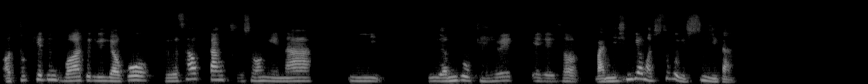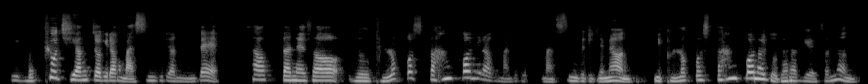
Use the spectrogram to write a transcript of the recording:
어떻게든 도와드리려고 그 사업당 구성이나 이, 이 연구 계획에 대해서 많이 신경을 쓰고 있습니다. 이 목표 지향적이라고 말씀드렸는데 사업단에서 그 블록버스터 한 건이라고 말씀드리자면 이 블록버스터 한 건을 도달하기 위해서는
